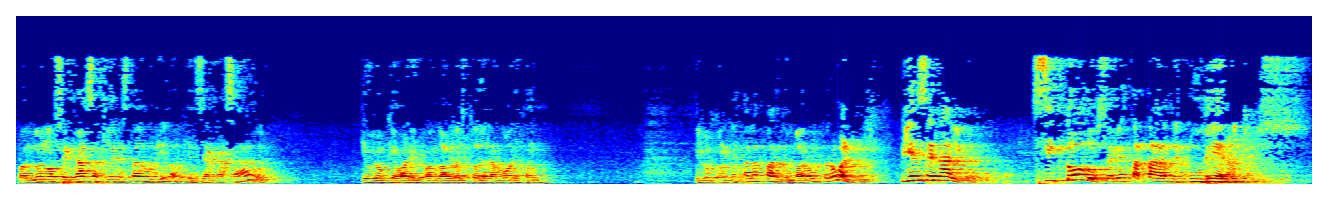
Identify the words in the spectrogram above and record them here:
cuando uno se casa quiere estar unido a quien se ha casado. Yo veo que van y cuando hablo esto del amor están... Y lo pone está a la par de un varón, pero bueno, piensen algo. Si todos en esta tarde pudiéramos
